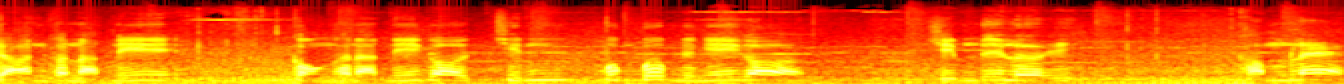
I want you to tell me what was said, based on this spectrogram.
จานขนาดนี้กล่องขนาดนี้ก็ชิ้นเบิ่มๆอย่างนี้ก็ชิมได้เลยคำแรก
